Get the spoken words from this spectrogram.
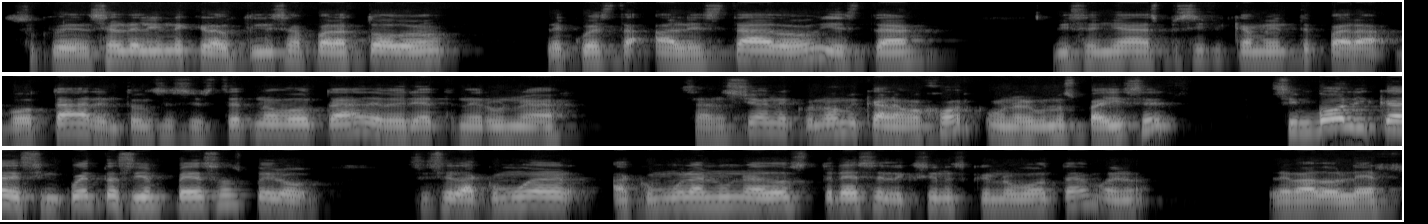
su credencial del INE que la utiliza para todo le cuesta al Estado y está diseñada específicamente para votar. Entonces, si usted no vota, debería tener una sanción económica, a lo mejor, como en algunos países, simbólica de 50 a 100 pesos, pero si se le acumulan, acumulan una, dos, tres elecciones que no vota, bueno, le va a doler.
